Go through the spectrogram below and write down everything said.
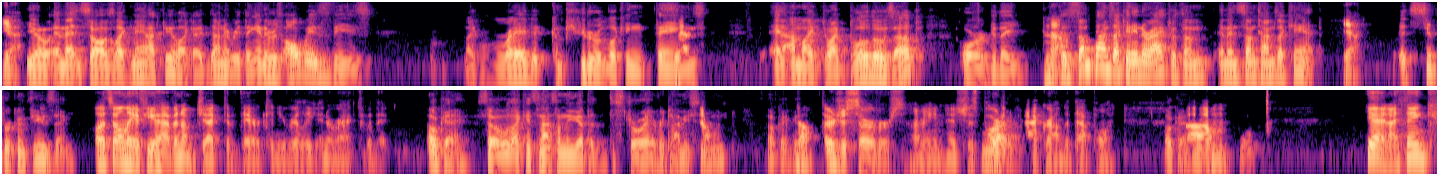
Yeah. you know, and that so I was like, man, I feel like I've done everything. And there was always these like red computer looking things, and I'm like, do I blow those up or do they? No. Because sometimes I can interact with them, and then sometimes I can't. Yeah. it's super confusing. Well, it's only if you have an objective there can you really interact with it. Okay, so like it's not something you have to destroy every time you see one. Okay, good. No, they're just servers. I mean, it's just part of the background at that point. Okay, Um, Cool. yeah, and I think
